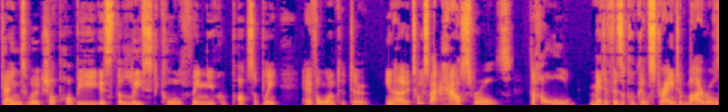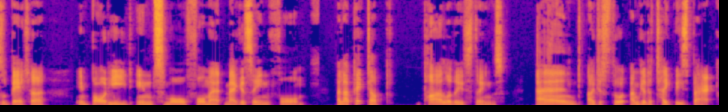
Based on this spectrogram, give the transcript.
Games Workshop hobby is the least cool thing you could possibly ever want to do. You know, it talks about house rules. The whole metaphysical constraint of my rules are better embodied in small format magazine form. And I picked up a pile of these things and I just thought, I'm going to take these back.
